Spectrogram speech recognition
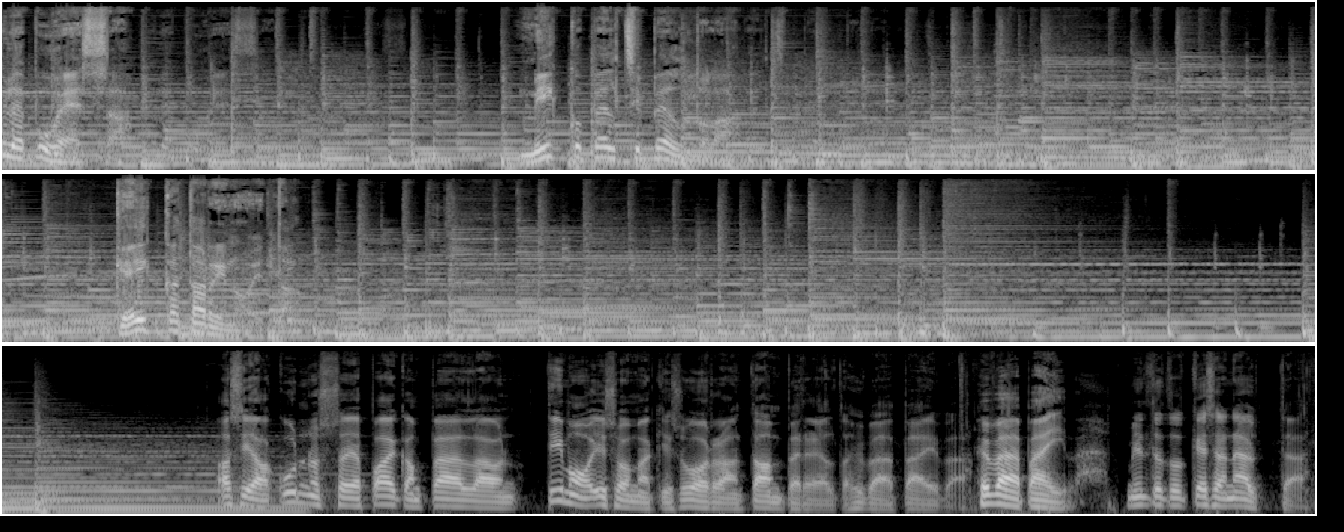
Yle puheessa. Mikko Peltsi-Peltola. Keikka tarinoita. Asia on kunnossa ja paikan päällä on Timo Isomäki suoraan Tampereelta. Hyvää päivää. Hyvää päivää. Miltä tuo kesä näyttää?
